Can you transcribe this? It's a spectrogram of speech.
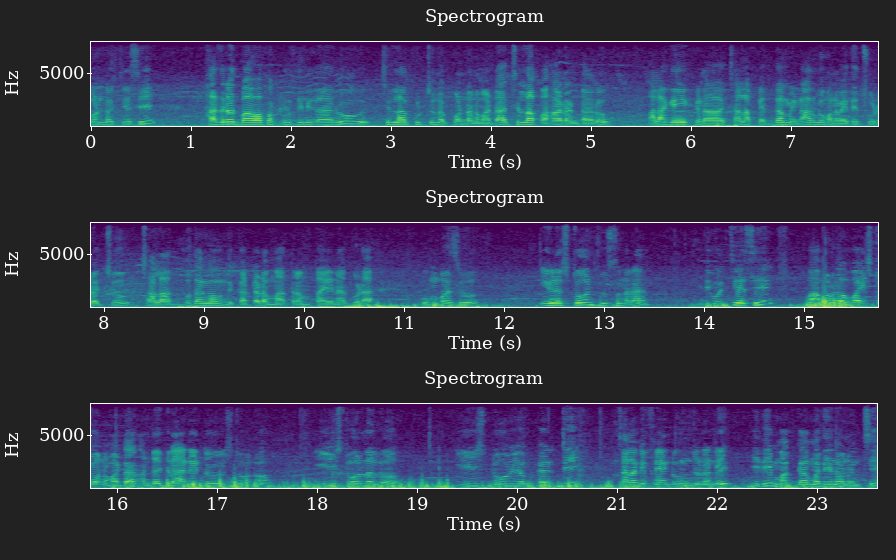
కొండ వచ్చేసి హజరత్ బాబా ఫక్రుద్దీన్ గారు చిల్లా కూర్చున్న కొండ అనమాట చిల్లా పహాడ్ అంటారు. అలాగే ఇక్కడ చాలా పెద్ద మినార్లు మనమైతే చూడొచ్చు. చాలా అద్భుతంగా ఉంది కట్టడం మాత్రం పైన కూడా గుంబజు. ఈడ స్టోన్ చూస్తున్నారా? ఇది వచ్చేసి మామూలుగా వైట్ స్టోన్ అనమాట అంటే గ్రానైట్ స్టోన్. ఈ స్టోన్లలో ఈ స్టోన్ యొక్క చాలా డిఫరెంట్ ఉంది చూడండి. ఇది మక్కా మదీనా నుంచి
